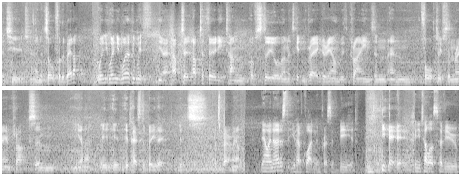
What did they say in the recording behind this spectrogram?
It's huge, and it's all for the better. When, you, when you're working with you know up to up to 30 ton of steel, and it's getting dragged around with cranes and, and forklifts and ram trucks, and you know it, it, it has to be there. It's it's paramount. Now, I noticed that you have quite an impressive beard. yeah. Can you tell us, have you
